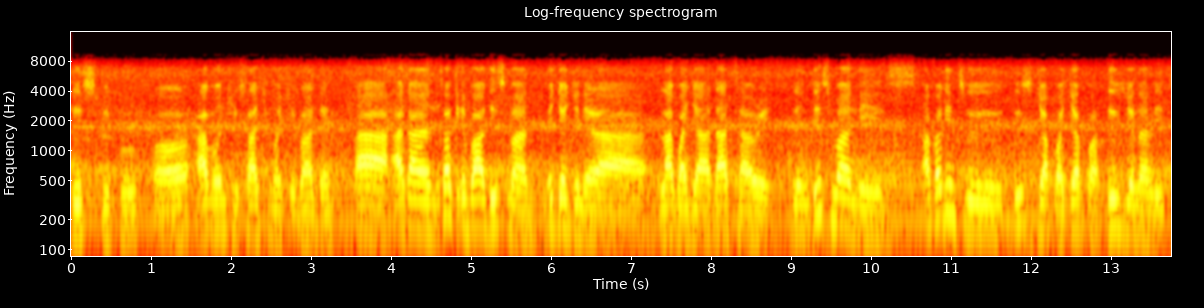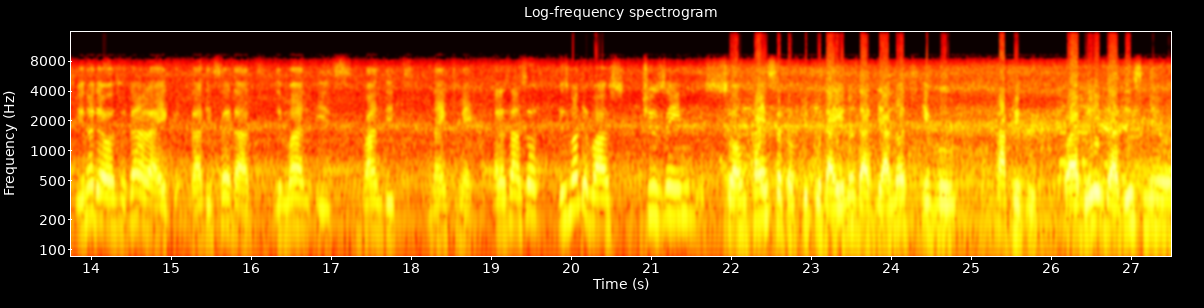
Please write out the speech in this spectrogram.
these people or haven't researched much about them, uh, I can talk about this man, Major General Lagbaja. Then this man is, according to this Jaafar Jaafar, this journalist, you know, there was a time like that he said that the man is bandit nightmare. Understand? So it's not about choosing some kind set of people that you know that they are not able capable. But I believe that this new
